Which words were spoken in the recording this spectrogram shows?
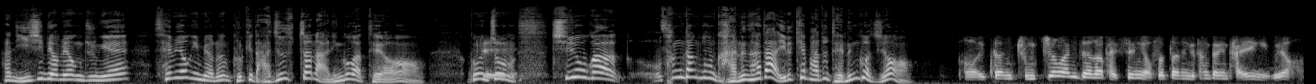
한 20여 명 중에 3명이면은 그렇게 낮은 숫자는 아닌 것 같아요. 그건 네. 좀 치료가 상당 부분 가능하다 이렇게 봐도 되는 거죠. 어, 일단 중증 환자가 발생이 없었다는 게 상당히 다행이고요.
